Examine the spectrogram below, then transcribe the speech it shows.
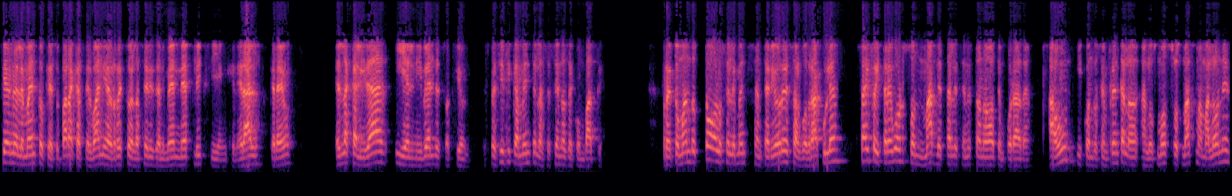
Si hay un elemento que separa a Castlevania del resto de las series de anime en Netflix y en general, creo, es la calidad y el nivel de su acción, específicamente las escenas de combate. Retomando todos los elementos anteriores, salvo Drácula, Sci-Fi y Trevor son más letales en esta nueva temporada, aún y cuando se enfrentan a los monstruos más mamalones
